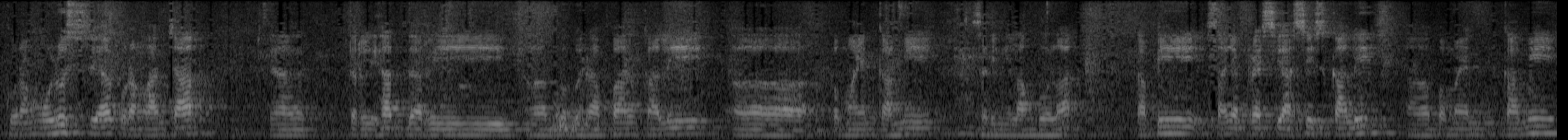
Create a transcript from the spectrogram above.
kurang mulus ya kurang lancar. Ya terlihat dari eh, beberapa kali eh, pemain kami sering hilang bola. Tapi saya apresiasi sekali eh, pemain kami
